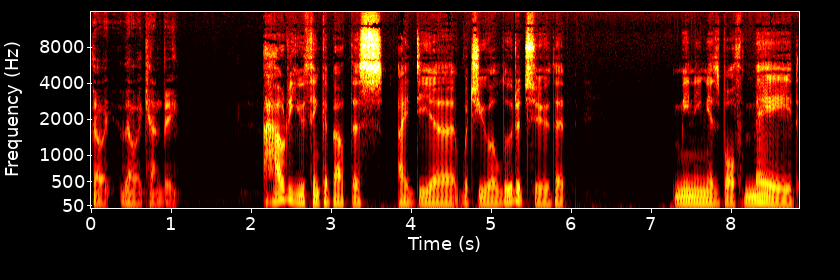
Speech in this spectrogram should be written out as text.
though it, though it can be. How do you think about this idea, which you alluded to, that meaning is both made,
